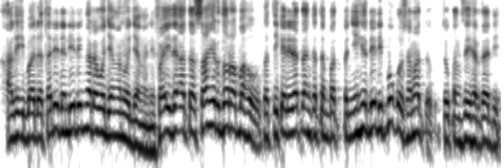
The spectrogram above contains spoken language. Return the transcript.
ahli ibadah tadi dan dia dengar wejangan-wejangannya. Fa idza atas sahir darabahu. Ketika dia datang ke tempat penyihir, dia dipukul sama tukang sihir tadi.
